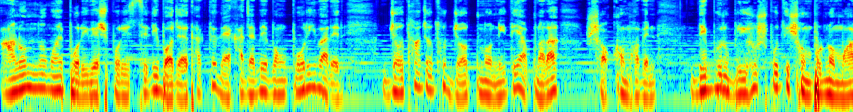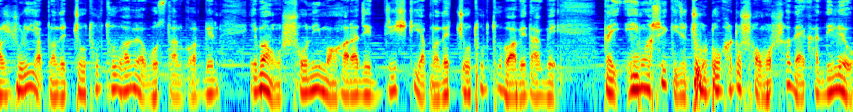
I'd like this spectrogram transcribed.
আনন্দময় পরিবেশ পরিস্থিতি বজায় থাকতে দেখা যাবে এবং পরিবারের যথাযথ যত্ন নিতে আপনারা সক্ষম হবেন। দেবগুরু বৃহস্পতি সম্পূর্ণ মাস জুড়েই আপনাদের চতুর্থভাবে অবস্থান করবেন এবং শনি মহারাজের দৃষ্টি আপনাদের চতুর্থভাবে থাকবে। তাই এ মাসে কিছু ছোটোখাটো সমস্যা দেখা দিলেও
